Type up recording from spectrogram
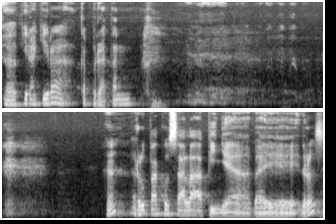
eh, kira-kira keberatan Hah? Rupa kusala abinya baik. Terus?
